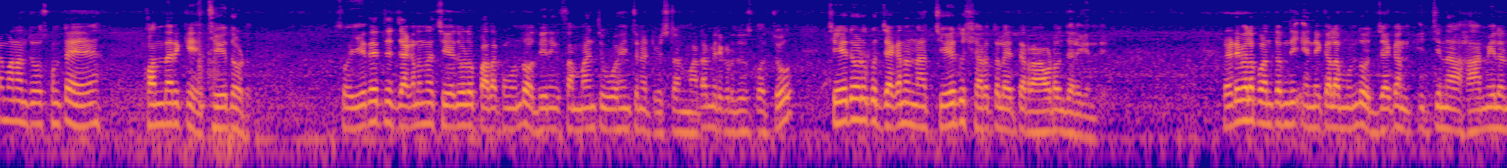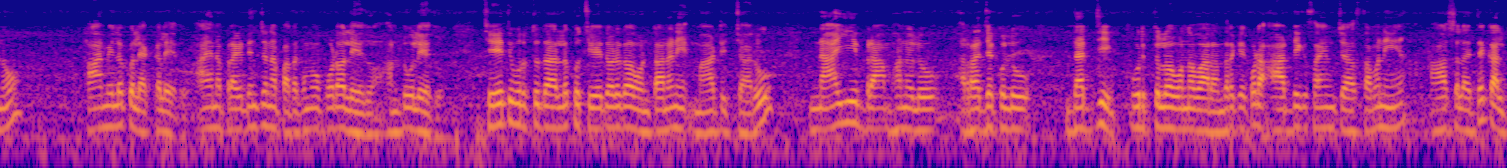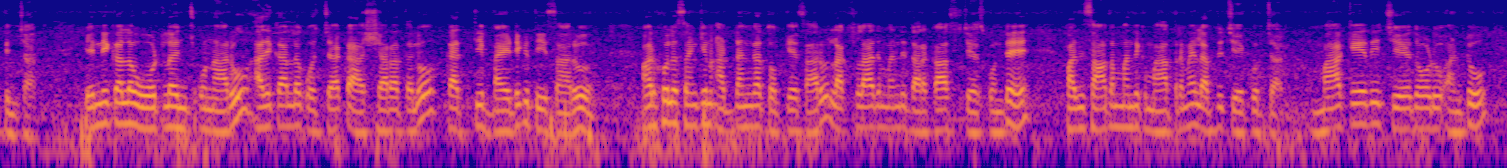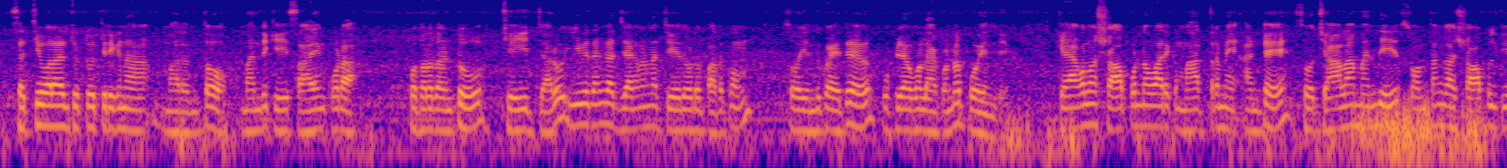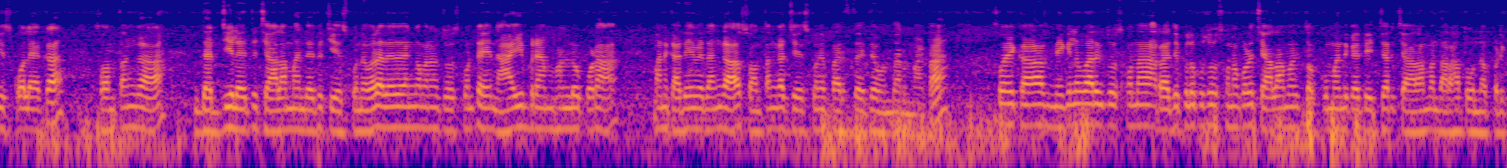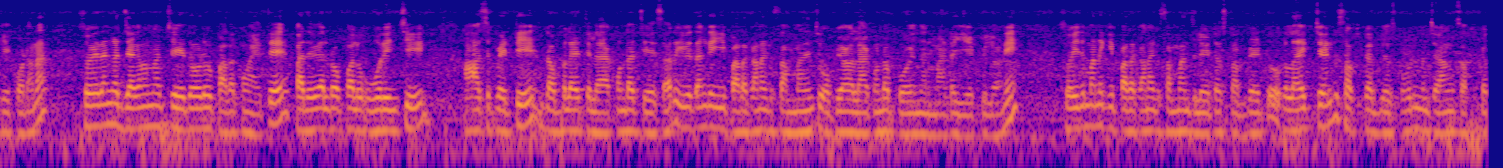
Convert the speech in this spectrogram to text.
ఇప్పుడే మనం చూసుకుంటే కొందరికి చేదోడు. సో ఏదైతే జగనన్న చేదోడు పథకం ఉందో దీనికి సంబంధించి ఊహించిన ట్విస్ట్ అనమాట మీరు ఇక్కడ చూసుకోవచ్చు. చేదోడుకు జగనన్న చేదు షరతులు అయితే రావడం జరిగింది. రెండు వేల పంతొమ్మిది ఎన్నికల ముందు జగన్ ఇచ్చిన హామీలను హామీలకు లెక్కలేదు. ఆయన ప్రకటించిన పథకము కూడా లేదు అంటూ లేదు. చేతి వృత్తిదారులకు చేదోడుగా ఉంటానని మాటిచ్చారు. నాయి బ్రాహ్మణులు రజకులు దర్జీ వృత్తిలో ఉన్న వారందరికీ కూడా ఆర్థిక సాయం చేస్తామని ఆశలు అయితే కల్పించారు. ఎన్నికల్లో ఓట్లు ఎంచుకున్నారు. అధికారంలోకి వచ్చాక షరతులు కత్తి బయటికి తీశారు. అర్హుల సంఖ్యను అడ్డంగా తొక్కేశారు. లక్షలాది మంది దరఖాస్తు చేసుకుంటే పది శాతం మందికి మాత్రమే లబ్ధి చేకూర్చారు. మాకేది చేదోడు అంటూ సచివాలయాల చుట్టూ తిరిగిన మరెంతో మందికి సాయం కూడా కుదరదంటూ చేయించారు. ఈ విధంగా జగనన్న చేదోడు పథకం సో ఎందుకు అయితే ఉపయోగం లేకుండా పోయింది. కేవలం షాప్ ఉన్న వారికి మాత్రమే. అంటే సో చాలామంది సొంతంగా షాపులు తీసుకోలేక సొంతంగా దర్జీలు అయితే చాలామంది అయితే చేసుకునేవారు. అదేవిధంగా మనం చూసుకుంటే నాయి బ్రాహ్మణులు కూడా మనకి అదే విధంగా సొంతంగా చేసుకునే పరిస్థితి అయితే ఉందన్నమాట. సో ఇక మిగిలిన వారికి చూసుకున్న రజకులకు చూసుకున్నా కూడా చాలామంది తక్కువ మందికి అయితే ఇచ్చారు. చాలామంది అర్హత ఉన్నప్పటికీ కూడా సో ఈ విధంగా జగనన్న చేదోడు పథకం అయితే పదివేల రూపాయలు ఊరించి ఆశ పెట్టి డబ్బులు అయితే లేకుండా చేశారు. ఈ విధంగా ఈ పథకానికి సంబంధించి ఉపయోగం లేకుండా పోయిందనమాట ఏపీలోని. సో ఇది మనకి ఈ పథకానికి సంబంధించి లేటెస్ట్ అప్డేట్. ఒక లైక్ చేయండి సబ్స్క్రైబ్ చేసుకోండి. మన ఛానల్ సబ్స్క్రైబ్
